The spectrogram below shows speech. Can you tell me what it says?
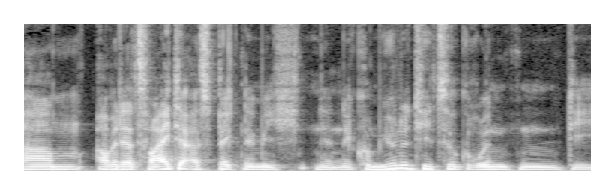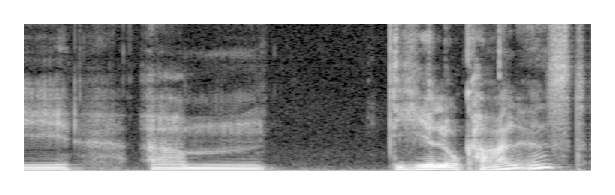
Ähm, aber der zweite Aspekt, nämlich eine, eine Community zu gründen, die, ähm, die hier lokal ist,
